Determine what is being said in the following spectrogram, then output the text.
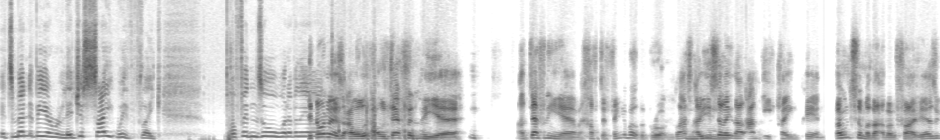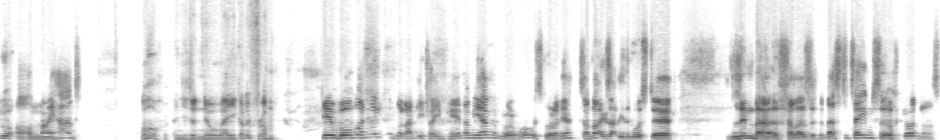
It's meant to be a religious site with like puffins or whatever they You know are. what it is? I will, I will definitely, uh, I'll definitely um, have to think about the broken glass. I used to Mm. like that anti-climb paint. Found some of that about five years ago on my hand. Oh, and you didn't know where you got it from. Yeah, home one night and got anti-climb paint on my hand. I'm going, whoa, what's going on here? 'Cause I'm not exactly the most uh, limber of fellas at the best of times, so God knows.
